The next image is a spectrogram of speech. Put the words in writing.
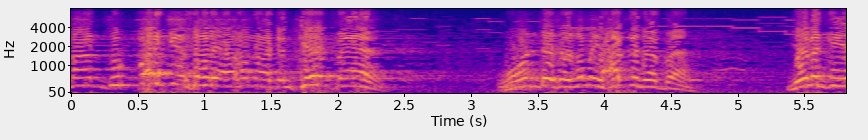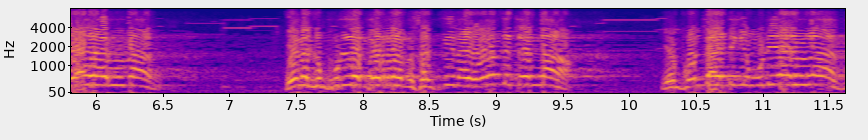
நான் துர்பாக்கியசாலி ஆக மாட்டேன். கேட்பேன். உன்ட தகுமை யார்கிட்ட கேட்பேன்? எனக்கு ஏழாது தான் எனக்கு புள்ள பெற சக்தி நான் இழந்துட்டேன் தான் என் பொண்டாட்டிக்கு முடியாதுதான்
